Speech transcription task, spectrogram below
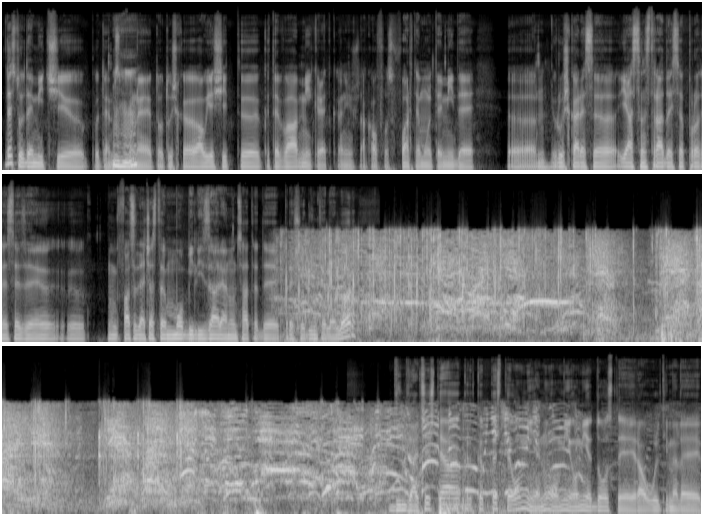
destul de mici, putem Mhm. spune, totuși că au ieșit uh, câteva mii, cred că nu știu dacă au fost foarte multe mii de uh, ruși care să iasă în stradă și să protesteze uh, în față de această mobilizare anunțată de președintele lor. Dintre aceștia, cred că peste 1000, nu? 1000, 1200 erau ultimele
